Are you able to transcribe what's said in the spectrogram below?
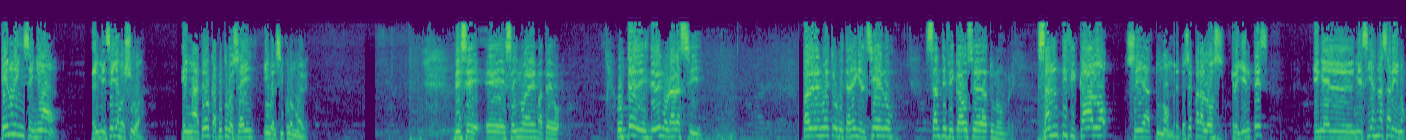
¿Qué nos enseñó el Mesías Yahoshua? En Mateo capítulo 6 y versículo 9. Dice eh, 6.9 Mateo, ustedes deben orar así. Padre nuestro que estás en el cielo, santificado sea tu nombre. Santificado sea tu nombre. Entonces, para los creyentes en el Mesías Nazareno,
